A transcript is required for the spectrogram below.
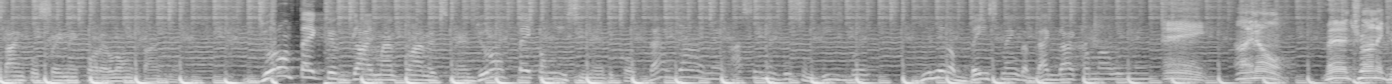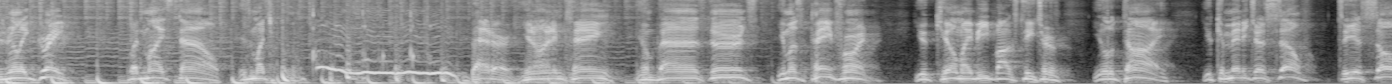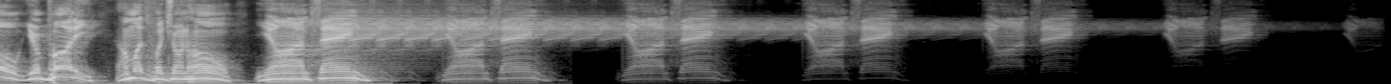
To say, man, for a long time, man. You don't take this guy, Mantronix, man. You don't take him easy, man, because that guy, man, I seen him do some beats, bro. You hear the bass, man, that that guy come out with, man? Hey, I know. Mantronik is really great, but my style is much better. You know what I'm saying? You bastards, you must pay for it. You kill my beatbox teacher, you'll die. You committed yourself to your soul, your body. I must put you on hold. I'm? You know what I'm saying? You know what I'm saying?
